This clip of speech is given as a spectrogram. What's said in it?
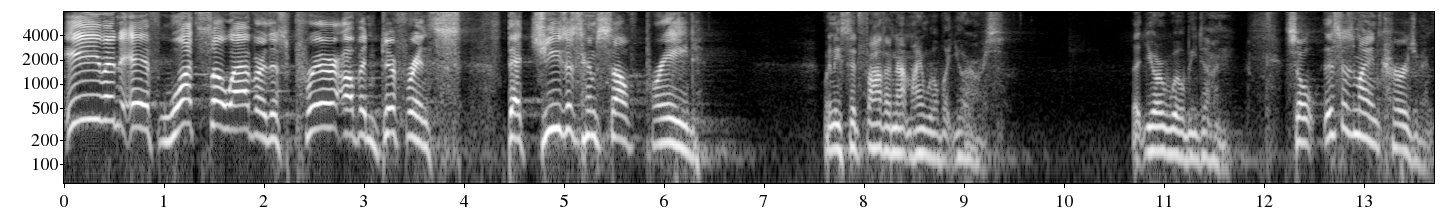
Even if whatsoever, this prayer of indifference that Jesus himself prayed when he said, Father, not my will, but yours. That your will be done. So, this is my encouragement.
